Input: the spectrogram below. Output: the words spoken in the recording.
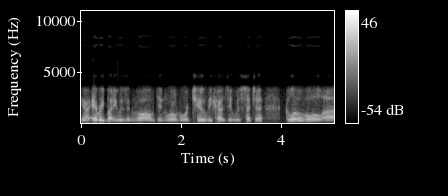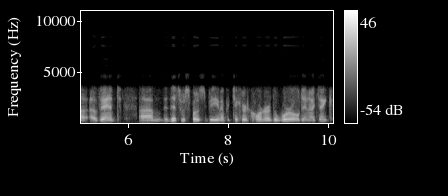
you know, everybody was involved in World War II because it was such a global uh, event. Um, this was supposed to be in a particular corner of the world, and I think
